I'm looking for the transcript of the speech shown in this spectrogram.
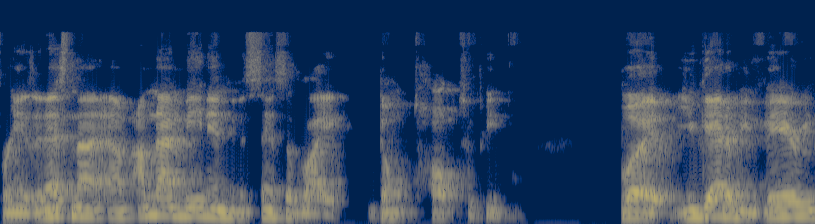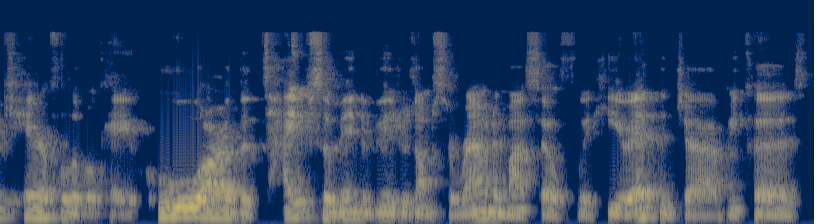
friends. And that's not, I'm not meaning in the sense of like, don't talk to people, but you got to be very careful of, okay, who are the types of individuals I'm surrounding myself with here at the job? Because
